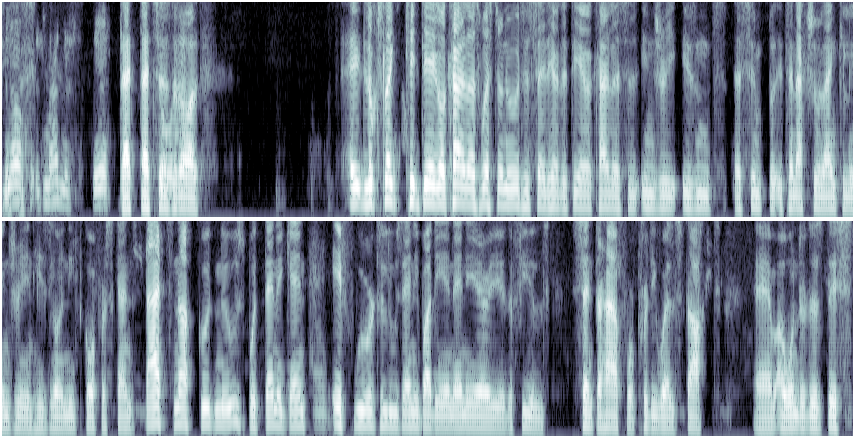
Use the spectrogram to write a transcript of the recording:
you know, Jesus. it's madness. Yeah. that that says So, it uh, all. It looks like Diego Carlos Western Wood has said here that Diego Carlos's injury isn't a simple; it's an actual ankle injury, and he's going to need to go for scans. That's not good news. But then again, if we were to lose anybody in any area of the field, centre half were pretty well stocked. Um, I wonder does this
